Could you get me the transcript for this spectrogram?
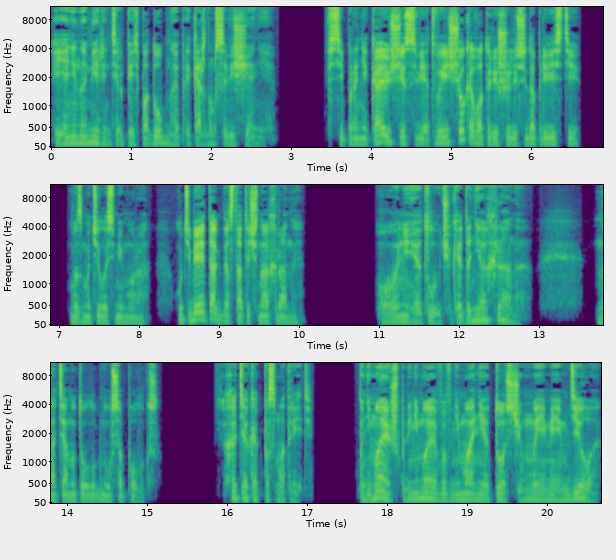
Я не намерен терпеть подобное при каждом совещании». «Всепроникающий свет, вы еще кого-то решили сюда привести? возмутилась Мимора. «У тебя и так достаточно охраны». «О нет, Лучик, это не охрана», — натянуто улыбнулся Полукс. Хотя как посмотреть. Понимаешь, принимая во внимание то, с чем мы имеем дело,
